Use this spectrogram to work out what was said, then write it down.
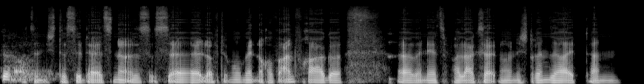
Genau. Also nicht, dass ihr da jetzt, ne, das ist, äh, läuft im Moment noch auf Anfrage. Äh, wenn ihr jetzt Verlagsseite noch nicht drin seid, dann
